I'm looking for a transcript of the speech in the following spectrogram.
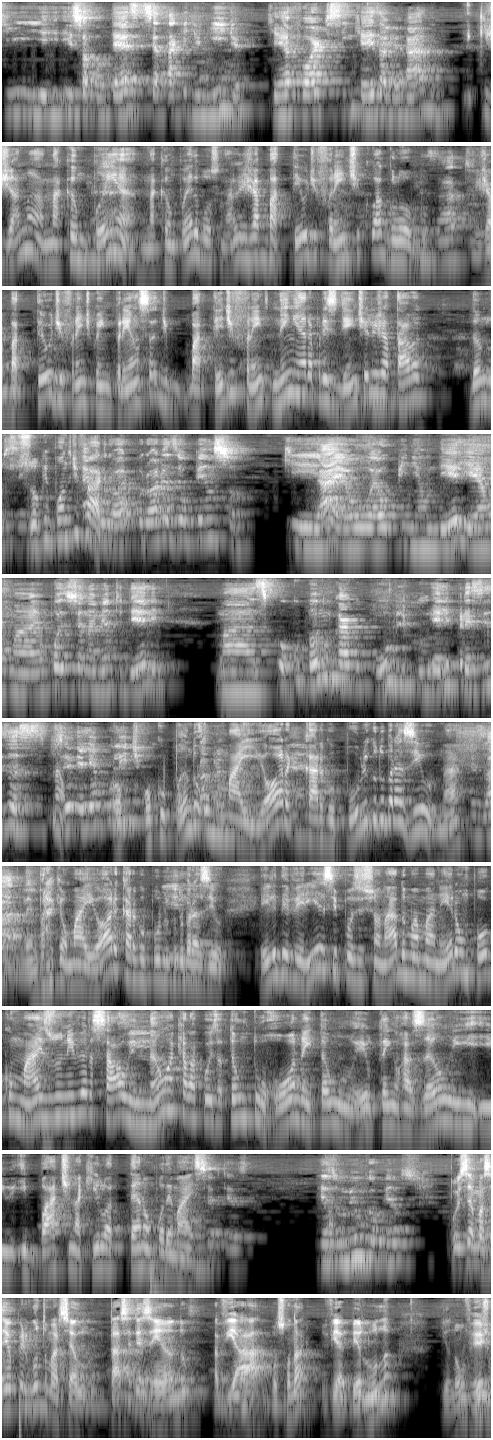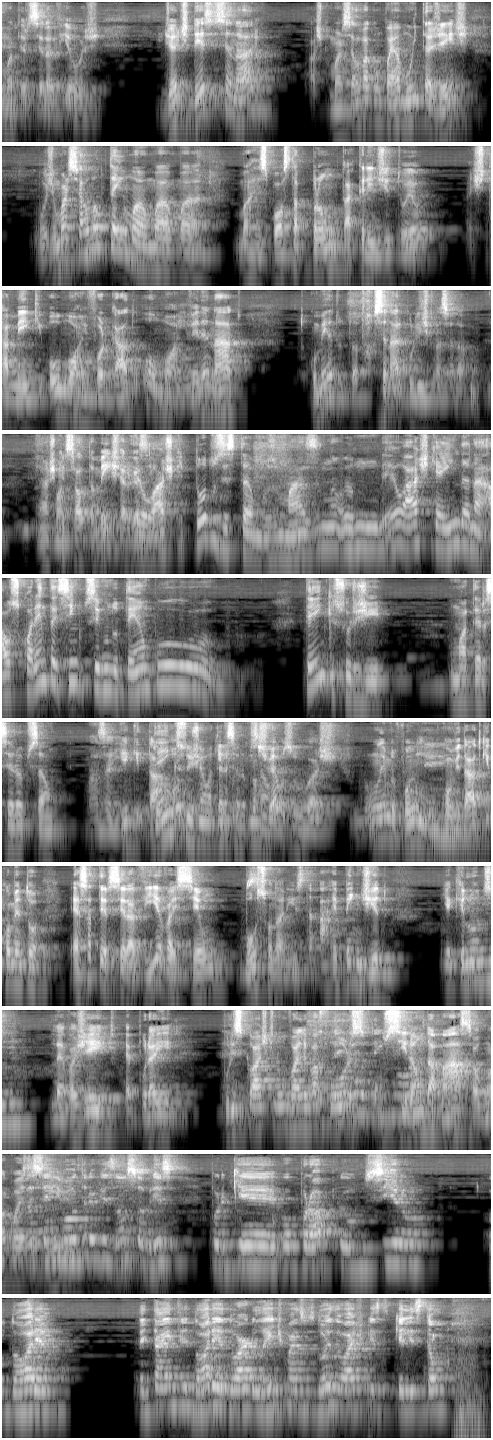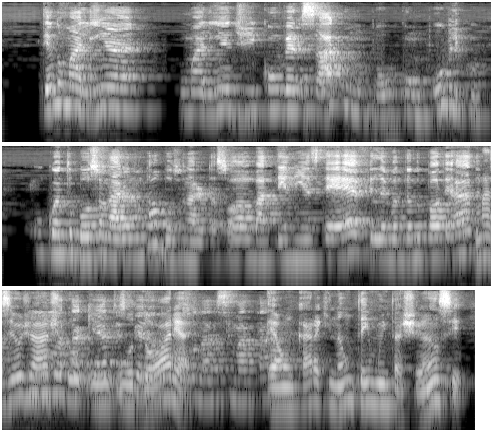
que isso acontece, esse ataque de mídia, que é forte sim, que é exagerado? E que já na, na campanha, na campanha do Bolsonaro, ele já bateu de frente com a Globo. Exato. Ele já bateu de frente com a imprensa, de bater de frente, nem era presidente, ele já estava dando soco em ponta de É, faca. por, hora- por horas eu penso que ah, é, o- é a opinião dele, é, uma, é um posicionamento dele, mas ocupando um cargo público, ele precisa Não, ser, ele é político. ocupando o maior É. cargo público do Brasil, né? Exato. Lembrar que é o maior cargo público do Ele- Brasil. Ele deveria se posicionar de uma maneira um pouco mais universal e não aquela coisa tão turrona e tão eu tenho razão e, e- e bate naquilo até não poder Com mais. certeza. Resumiu o que eu penso. Pois é, mas aí eu pergunto, Marcelo, tá se desenhando a via A, Bolsonaro, via B, Lula, e eu não vejo uma terceira via hoje. Diante desse cenário, acho que o Marcelo vai acompanhar muita gente. Hoje o Marcelo não tem uma, uma, uma, uma resposta pronta, acredito eu. A gente tá meio que ou morre enforcado ou morre envenenado. Tô com medo do cenário político nacional. Eu acho o que Marcelo também enxerga Eu assim? acho que todos estamos, mas não- eu, eu acho que ainda na- aos 45 do segundo tempo tem que surgir uma terceira opção. Mas aí é que tá. Tem que surgir uma terceira Nós opção. tivemos, o, acho, não lembro, foi um convidado que comentou: essa terceira via vai ser um bolsonarista arrependido. E aquilo leva jeito, é por aí. Por isso que eu acho que não vai levar Eu força, eu um cirão uma- da massa, alguma coisa Eu desse tenho nível. outra visão sobre isso, porque o próprio Ciro, o Dória, ele tá entre Dória e Eduardo Leite, mas os dois eu acho que eles- que eles estão tendo uma linha, uma linha de conversar com, com o público, enquanto o Bolsonaro não tá. O Bolsonaro tá só batendo em STF, levantando pauta errada. Mas eu já O acho que tá quieto o, o Dória é um cara que não tem muita chance,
